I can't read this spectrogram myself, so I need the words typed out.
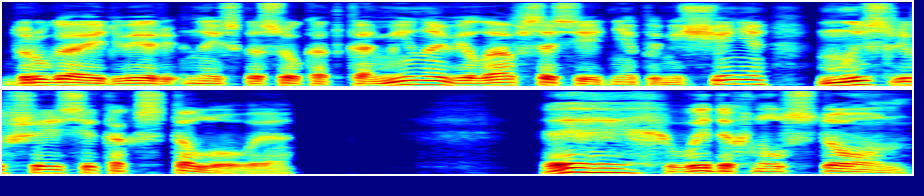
Другая дверь наискосок от камина вела в соседнее помещение, мыслившееся как столовая. «Эх!» — выдохнул Стоун.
